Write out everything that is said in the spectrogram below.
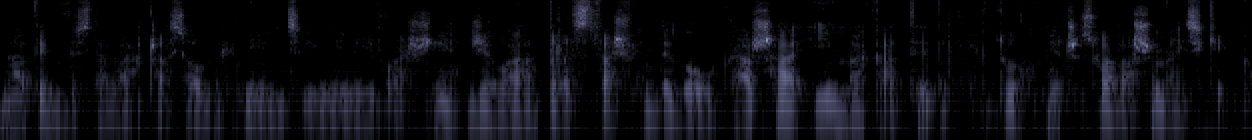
na tych wystawach czasowych między innymi właśnie dzieła Bractwa Świętego Łukasza i makaty projektu Mieczysława Szymańskiego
